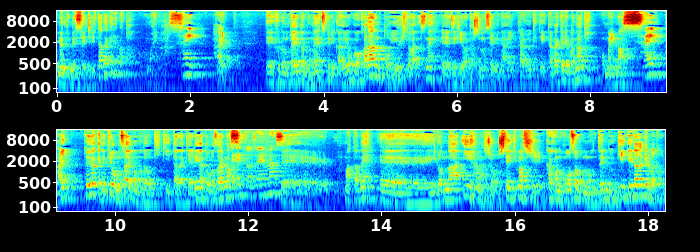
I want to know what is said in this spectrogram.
コメントメッセージいただければと思います。はい。はい。でフロントエンドのね作り方よくわからんという人はですね、えーぜひ私のセミナー1回受けていただければなと思います。はい。はい、というわけで今日も最後までお聞きいただきありがとうございます。ありがとうございます。えーまたね、えーいろんないい話をしていきますし過去の放送分も全部聞いていただければと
